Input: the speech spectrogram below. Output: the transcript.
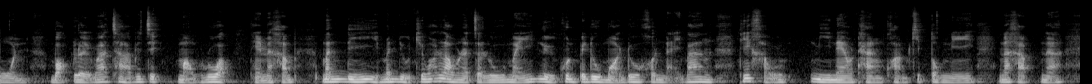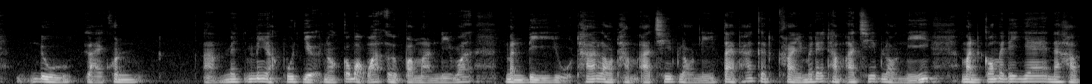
มูล บอกเลยว่าชาวพิจิกเหมารวบเห็นไหมครับ มันดีมันอยู่ที่ว่าเราจะรู้ไหม หรือคุณไปดูหมอดูคนไหนบ้าง ที่เขามีแนวทางความคิดตรงนี้นะครับนะดูหลายคน อ่าไม่ไม่อยากพูดเยอะเนาะก็บอกว่าเออประมาณนี้ว่ามันดีอยู่ถ้าเราทำอาชีพเหล่านี้ แต่ถ้าเกิดใครไม่ได้ทำอาชีพเหล่านี้ มันก็ไม่ได้แย่นะครับ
